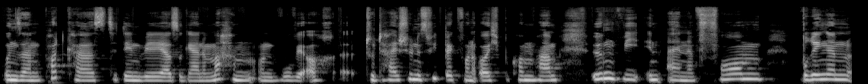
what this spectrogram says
unseren Podcast, den wir ja so gerne machen und wo wir auch äh, total schönes Feedback von euch bekommen haben, irgendwie in eine Form bringen,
